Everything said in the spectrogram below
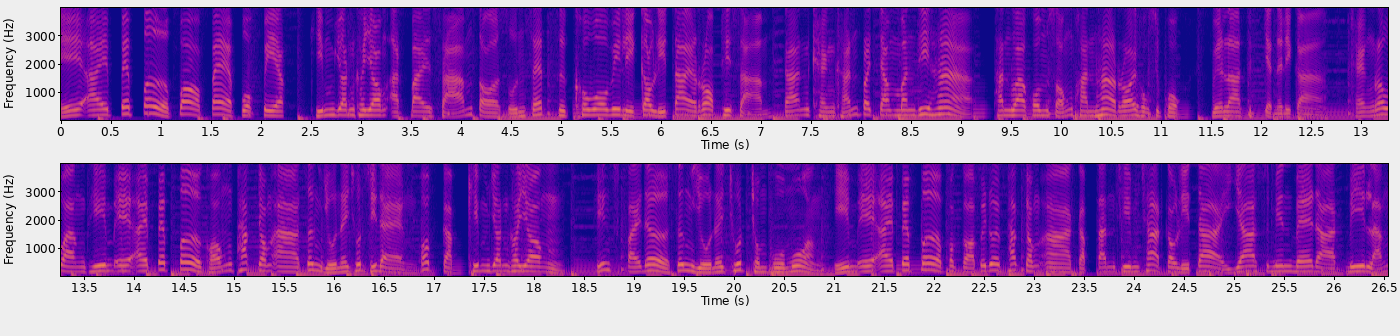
AI Pepper ป้อแป้ปวกเปียก คิมยอนขยองอัดไป 3 ต่อ 0 เซตศึกโคววิลีเกาหลีใต้รอบที่ 3 การแข่งขันประจำวันที่ 5 ธันวาคม 2566 เวลา 17 นาฬิกา แข่งระหว่างทีม AI Pepper ของพักจองอา ซึ่งอยู่ในชุดสีแดง พบกับคิมยอนขยองพิงสไปเดอร์ซึ่งอยู่ในชุดชมพูม่วง ทีม AI Pepper ประกอบไปด้วยพักจองอา กับตันทีมชาติเกาหลีใต้ ยาสมินเบดาดบีหลัง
